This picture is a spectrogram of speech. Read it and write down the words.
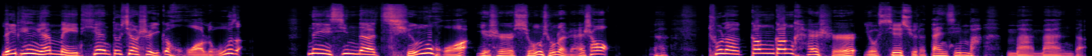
雷平原每天都像是一个火炉子，内心的情火也是熊熊的燃烧。除了刚刚开始有些许的担心吧，慢慢的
